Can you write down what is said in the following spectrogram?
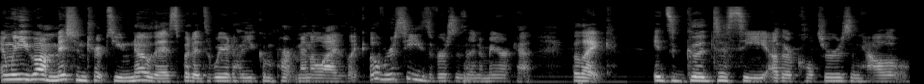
and when you go on mission trips you know this but it's weird how you compartmentalize like overseas versus in america but like it's good to see other cultures and how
